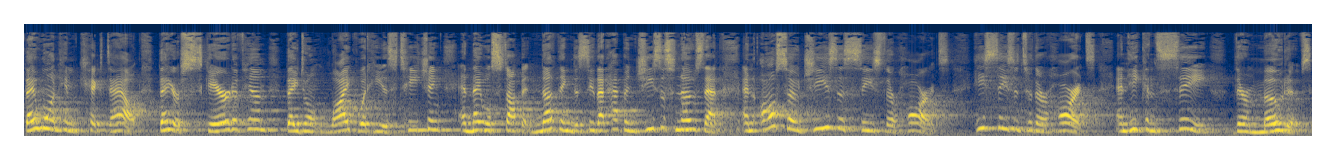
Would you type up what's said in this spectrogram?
They want him kicked out. They are scared of him. They don't like what he is teaching, and they will stop at nothing to see that happen. Jesus knows that. And also, Jesus sees their hearts. He sees into their hearts, and he can see their motives.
